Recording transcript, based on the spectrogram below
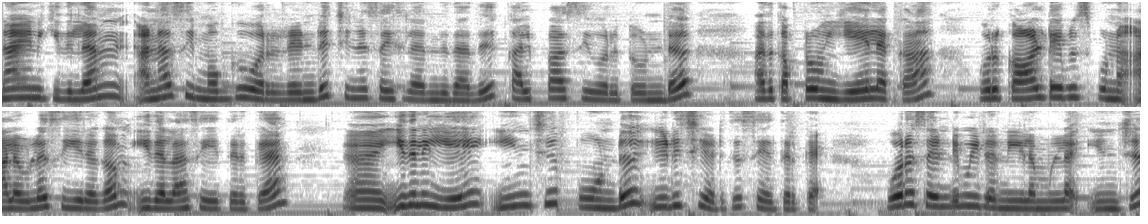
நான் இன்றைக்கி இதில் அனாசி மொக்கு ஒரு ரெண்டு சின்ன சைஸில் இருந்தது அது. கல்பாசி ஒரு துண்டு அதுக்கப்புறம் ஏலக்காய் ஒரு கால் டேபிள் ஸ்பூன் அளவில் சீரகம் இதெல்லாம் சேர்த்துருக்கேன். இதுலேயே இஞ்சி பூண்டு இடித்து எடுத்து சேர்த்துருக்கேன். ஒரு சென்டிமீட்டர் நீளமுள்ள இஞ்சி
